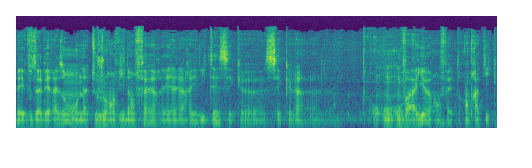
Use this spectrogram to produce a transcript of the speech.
Mais vous avez raison, on a toujours envie d'en faire et la réalité, c'est que, c'est que la, on, va ailleurs en fait, en pratique.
